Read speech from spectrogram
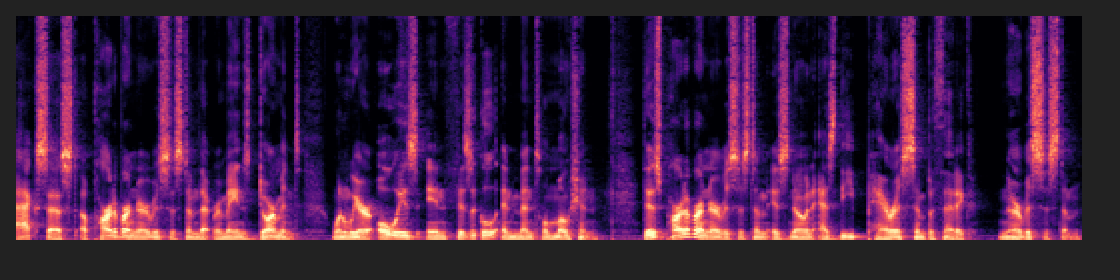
accessed a part of our nervous system that remains dormant when we are always in physical and mental motion. This part of our nervous system is known as the parasympathetic nervous system.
